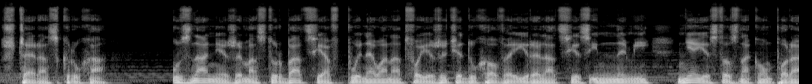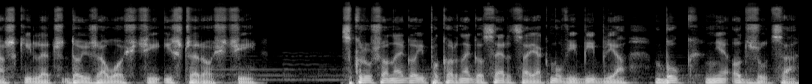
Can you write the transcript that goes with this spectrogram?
szczera skrucha. Uznanie, że masturbacja wpłynęła na Twoje życie duchowe i relacje z innymi, nie jest oznaką porażki, lecz dojrzałości i szczerości. Skruszonego i pokornego serca, jak mówi Biblia, Bóg nie odrzuca.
